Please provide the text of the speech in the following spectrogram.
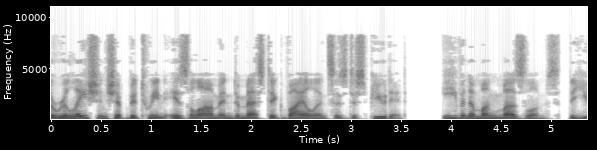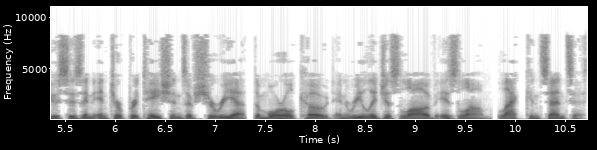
The relationship between Islam and domestic violence is disputed. Even among Muslims, the uses and interpretations of sharia, the moral code and religious law of Islam, lack consensus.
